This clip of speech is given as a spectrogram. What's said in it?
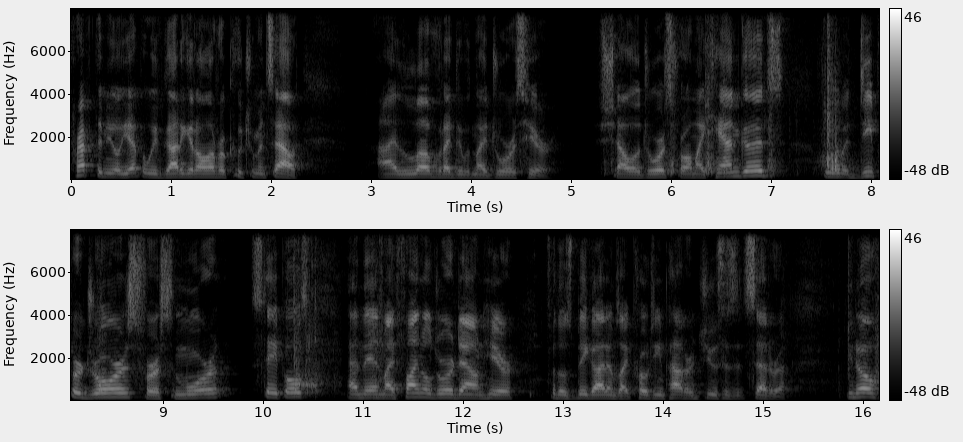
prepped the meal yet, but we've got to get all of our accoutrements out. I love what I did with my drawers here shallow drawers for all my canned goods, a little bit deeper drawers for some more staples, and then my final drawer down here for those big items like protein powder, juices, etc. You know,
